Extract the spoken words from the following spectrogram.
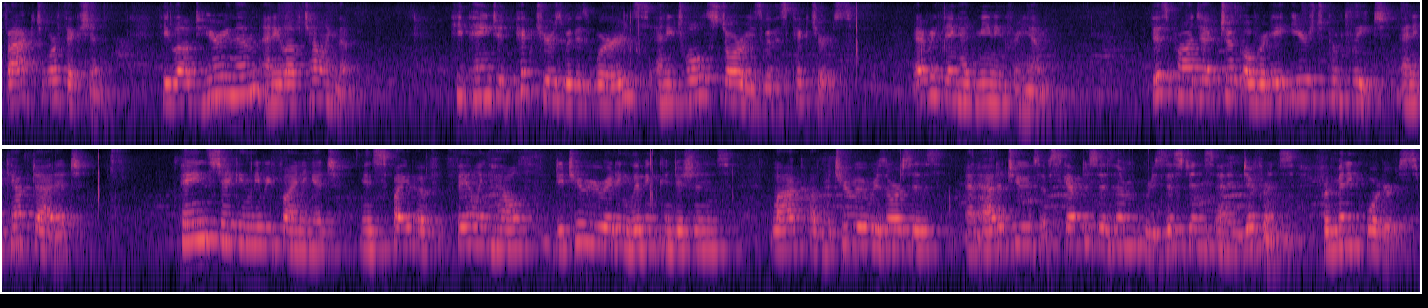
fact or fiction. He loved hearing them and he loved telling them. He painted pictures with his words and he told stories with his pictures. Everything had meaning for him. This project took over eight years to complete and he kept at it, painstakingly refining it in spite of failing health, deteriorating living conditions, lack of material resources, and attitudes of skepticism, resistance, and indifference from many quarters.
